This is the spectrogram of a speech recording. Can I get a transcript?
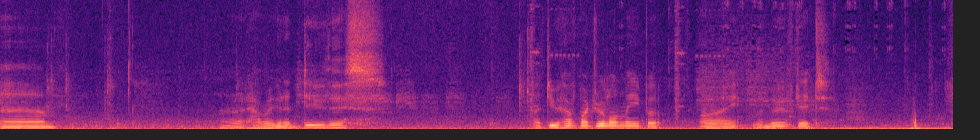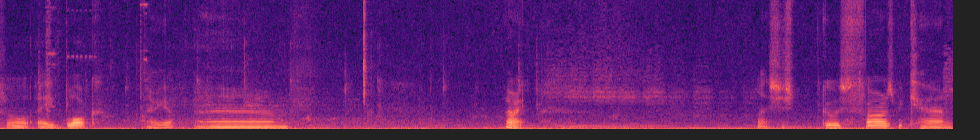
um alright how am I gonna do this? I do have my drill on me but I removed it for a block. There we go um Alright. Let's just go as far as we can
